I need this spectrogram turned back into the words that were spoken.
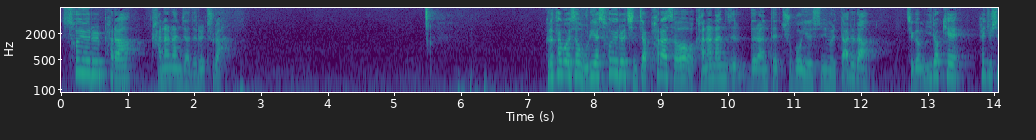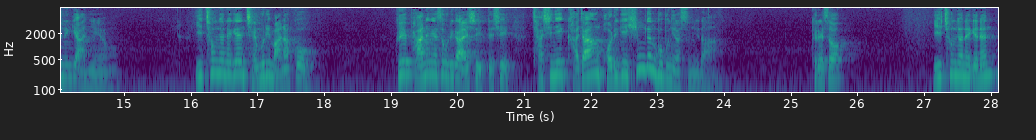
소유를 팔아 가난한 자들을 주라. 그렇다고 해서 우리의 소유를 진짜 팔아서 가난한 자들한테 주고 예수님을 따르라. 지금 이렇게 해주시는 게 아니에요. 이 청년에겐 재물이 많았고 그의 반응에서 우리가 알 수 있듯이 자신이 가장 버리기 힘든 부분이었습니다. 그래서 이 청년에게는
